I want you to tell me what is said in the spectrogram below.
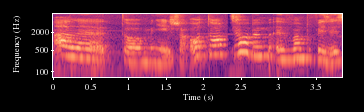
ale to mniejsza o to. Chciałabym e, Wam powiedzieć,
